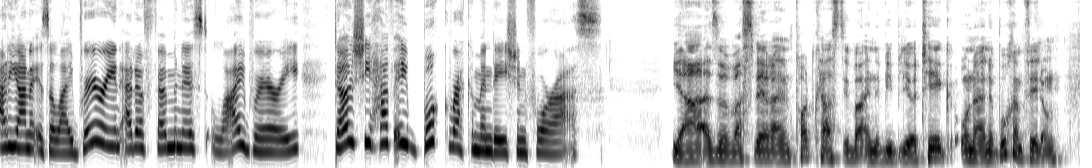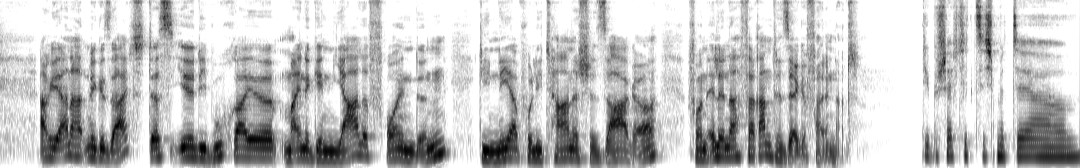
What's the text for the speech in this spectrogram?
Ariana is a librarian at a feminist library. Does she have a book recommendation for us? Ja, also was wäre ein Podcast über eine Bibliothek ohne eine Buchempfehlung? Ariane hat mir gesagt, dass ihr die Buchreihe Meine geniale Freundin, die neapolitanische Saga von Elena Ferrante sehr gefallen hat. Die beschäftigt sich mit der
